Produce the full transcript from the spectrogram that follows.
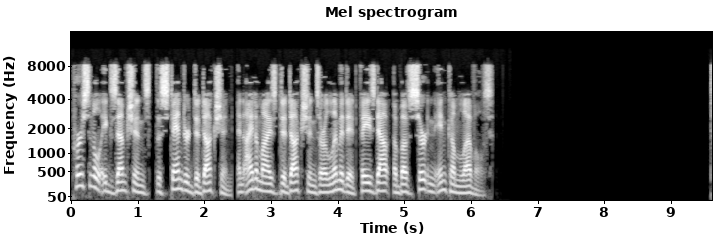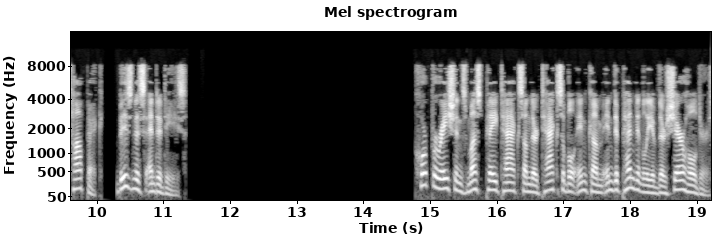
Personal exemptions, the standard deduction, and itemized deductions are limited phased out above certain income levels. Business entities Corporations must pay tax on their taxable income independently of their shareholders.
